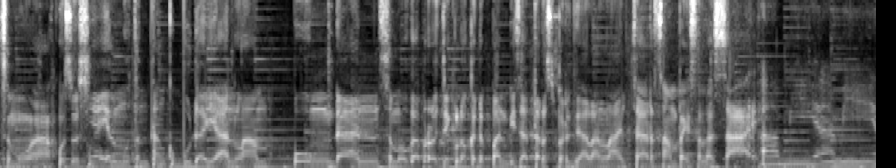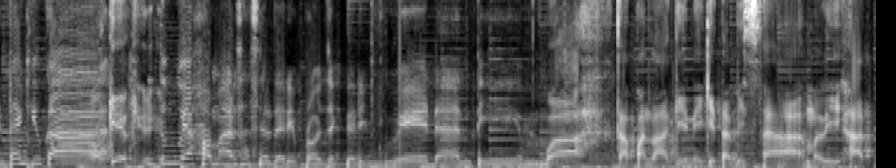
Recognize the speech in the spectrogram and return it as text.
semua, khususnya ilmu tentang kebudayaan Lampung dan semoga project lo ke depan bisa terus berjalan lancar sampai selesai. Amin, amin. Thank you kak. Oke, oke. Ditunggu ya Komars hasil dari project dari gue dan tim. Wah, kapan lagi nih kita bisa melihat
